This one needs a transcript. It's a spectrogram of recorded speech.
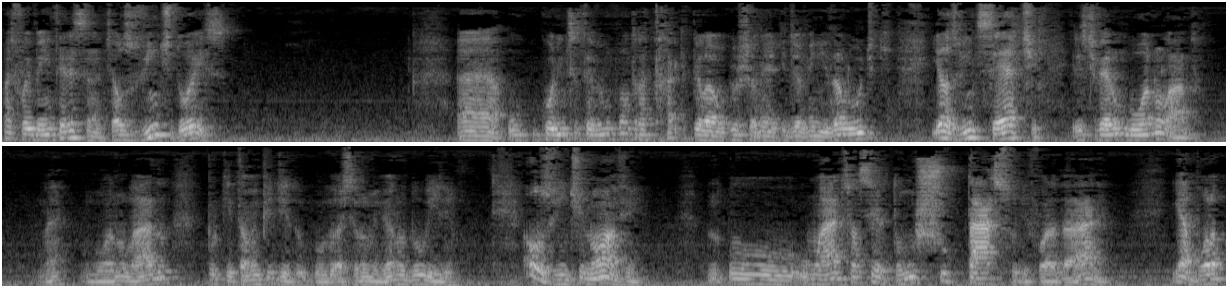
mas foi bem interessante. Aos 22, uh, o Corinthians teve um contra-ataque pela o que eu chamei aqui de Avenida Ludic e aos 27 eles tiveram um gol anulado, né? Um gol anulado porque estava impedido, se eu não me engano, do William. Aos 29, o, o Madison acertou um chutaço de fora da área e a bola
